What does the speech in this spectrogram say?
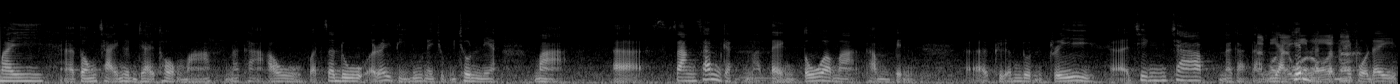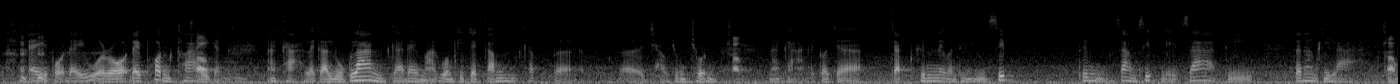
ไม่เอ่อต้องใช้เงินใช้ทองมากนะคะเอาวัสดุอะไรที่อยู่ในชุมชนเนี่ยมาเอ่อสร้างสรรค์กันมาแต่งตัวมาทำเป็นเอ่อเครื่องดนตรีเอ่อชิงชาบนะคะตามให้พออยากเห็นได้หัวเราะนะให้พอได้ให้พอได้หัวเราะได้ผ่อนคลาครัยบกันนะคะแล้วก็ลูกหล้านก็ได้มารวมกิจกรรมกับเอ่อเอ่อชาวชุมชนครับนะคะแล้วก็จะจัดขึ้นในวันที่ 20 ถึง 30 เมษายนที่สนามกีฬาครับ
